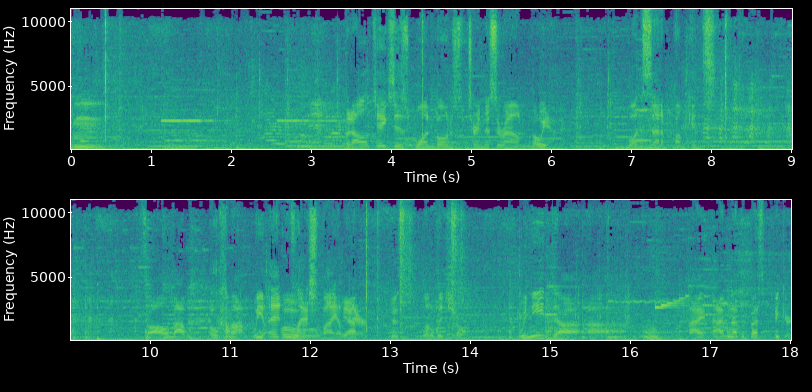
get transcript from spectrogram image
Mmm. But all it takes is one bonus to turn this around. Oh yeah. One set of pumpkins. All about. Oh come on, wheel. It oh, flashed by up yep, Just a little bit short. We need. Uh, uh, ooh, I I'm not the best picker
